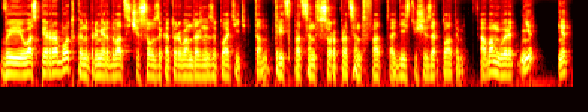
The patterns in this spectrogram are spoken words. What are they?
Вы, у вас переработка, например, 20 часов, за которые вам должны заплатить там 30%, 40% от действующей зарплаты. А вам говорят, нет, нет,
